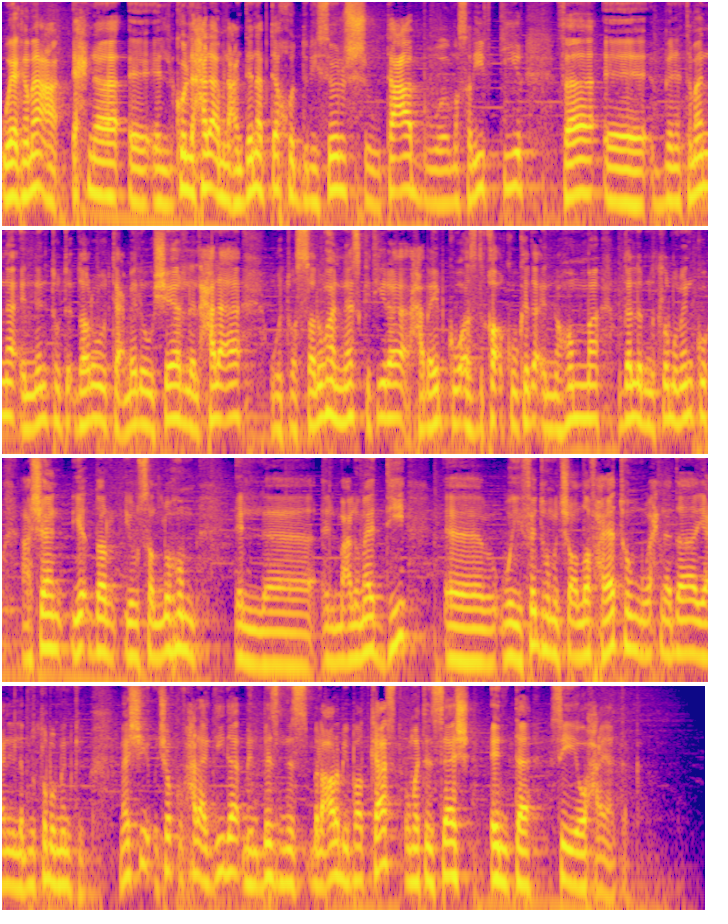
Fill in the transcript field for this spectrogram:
ويا جماعة إحنا آه، كل حلقة من عندنا بتاخد research وتعب ومصاريف كتير فبنتمنى إن أنتوا تقدروا تعملوا share للحلقة وتوصلوها لناس كتيرة حبايبكم وأصدقائكم كده إن هم وده اللي بنطلبه منكم عشان يقدر يوصل لهم ال- المعلومات دي آه، ويفيدهم إن شاء الله في حياتهم وإحنا ده يعني اللي بنطلبه منكم. ماشي؟ نشوفكم في حلقة جديدة من بزنس بالعربي بودكاست وما تنساش أنت CEO حياتك.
